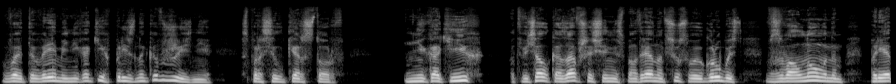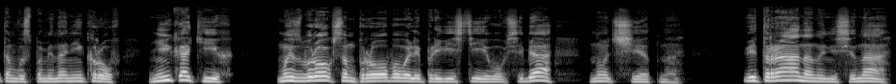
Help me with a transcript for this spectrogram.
в это время никаких признаков жизни?» — спросил Керсторф. «Никаких», — отвечал казавшийся, несмотря на всю свою грубость, взволнованным при этом воспоминании Кров. «Никаких. Мы с Броксом пробовали привести его в себя, но тщетно. Ведь рана нанесена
